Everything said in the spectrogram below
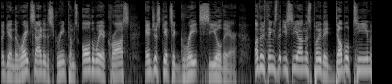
again the right side of the screen comes all the way across and just gets a great seal there. Other things that you see on this play, they double team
